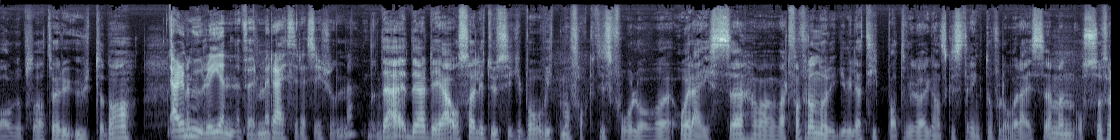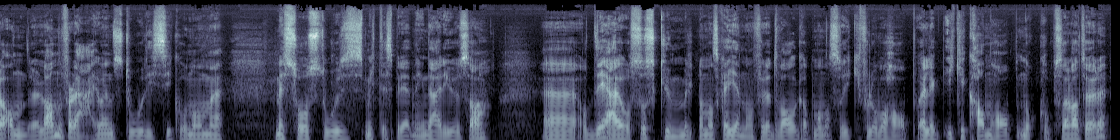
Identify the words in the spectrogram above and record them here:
valgobservatører ute nå. Er det men, mulig å gjennomføre med reiserestriksjonene? Det er, det er, det jeg også er litt usikker på, hvorvidt man faktisk får lov å reise. I hvert fall fra Norge vil jeg tippe at det vil være ganske strengt å få lov å reise, men også fra andre land. For det er jo en stor risiko nå med, med så stor smittespredning det er i USA. Uh, og Det er jo også skummelt når man skal gjennomføre et valg, at man altså ikke, får lov å ha ikke kan ha nok observatører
